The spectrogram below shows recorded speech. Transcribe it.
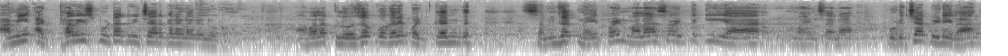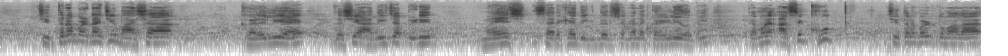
आम्ही अठ्ठावीस फुटात विचार करणारे लोक. आहोत आम्हाला क्लोजअप वगैरे पटकन समजत नाही. पण मला असं वाटतं की या माणसांना पुढच्या पिढीला चित्रपटाची भाषा कळली आहे. जशी आधीच्या पिढीत महेश सारख्या दिग्दर्शकांना कळली होती. त्यामुळे असे खूप चित्रपट तुम्हाला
